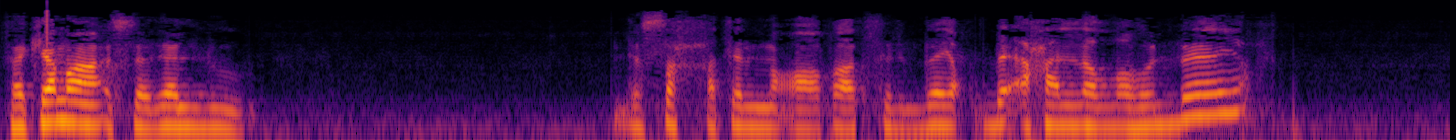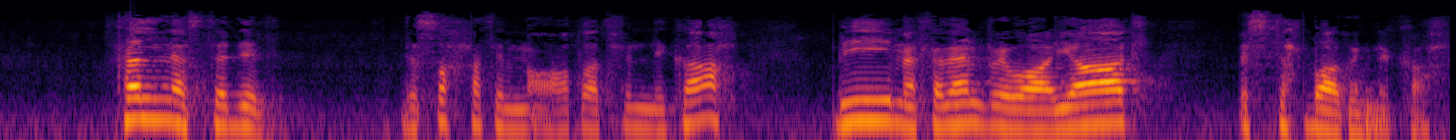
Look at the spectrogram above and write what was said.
فكما استدلوا لصحة المعاطاة في البيع بأحل الله البيع فلنستدل لصحة المعاطاة في النكاح بمثلا روايات استحباب النكاح.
